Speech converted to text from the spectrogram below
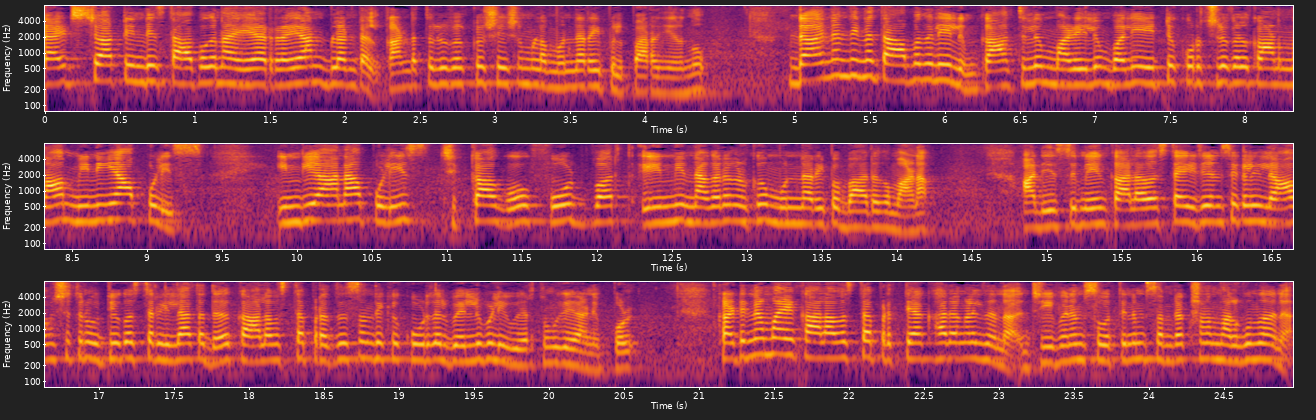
ടൈഡ് ചാർട്ടിന്റെ സ്ഥാപകനായ റയാൻ ബ്ലണ്ടൽ കണ്ടെത്തലുകൾക്ക് ശേഷമുള്ള മുന്നറിയിപ്പിൽ പറഞ്ഞിരുന്നു. ദൈനംദിന താപനിലയിലും കാറ്റിലും മഴയിലും വലിയ ഏറ്റക്കുറച്ചിലുകൾ കാണുന്ന Minneapolis Indianapolis Chicago Fort Worth എന്നീ നഗരങ്ങൾക്ക് മുന്നറിയിപ്പ് ബാധകമാണ്. അതേസമയം കാലാവസ്ഥാ ഏജൻസികളിൽ ആവശ്യത്തിന് ഉദ്യോഗസ്ഥർ ഇല്ലാത്തത് കാലാവസ്ഥാ പ്രതിസന്ധിക്ക് കൂടുതൽ വെല്ലുവിളി ഉയർത്തുകയാണിപ്പോൾ. കഠിനമായ കാലാവസ്ഥാ പ്രത്യാഘാതങ്ങളിൽ നിന്ന് ജീവനും സ്വത്തിനും സംരക്ഷണം നൽകുന്നതിന്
